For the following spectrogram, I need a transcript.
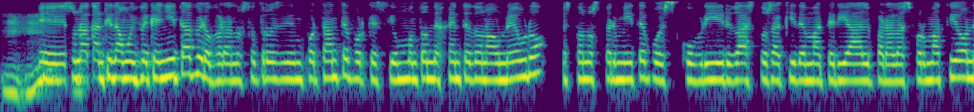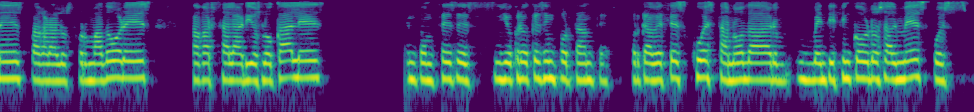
Eh, es una cantidad muy pequeñita, pero para nosotros es importante porque si un montón de gente dona un euro, esto nos permite pues cubrir gastos aquí de material para las formaciones, pagar a los formadores, pagar salarios locales. Entonces es, yo creo que es importante, porque a veces cuesta no dar 25 euros al mes, pues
